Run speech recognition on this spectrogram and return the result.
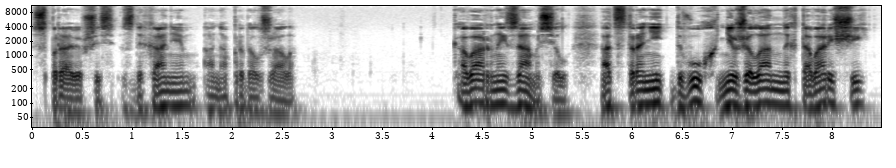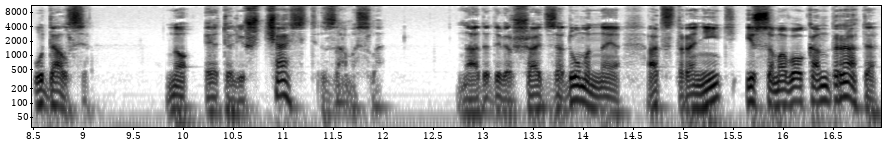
Справившись с дыханием, она продолжала. Коварный замысел отстранить двух нежеланных товарищей удался. Но это лишь часть замысла. Надо довершать задуманное, отстранить и самого Кондрата.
